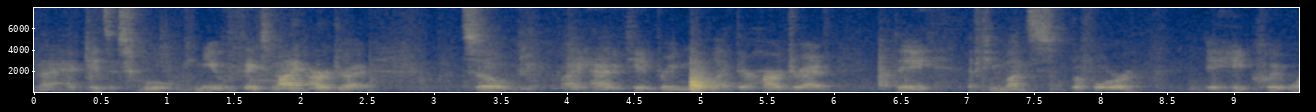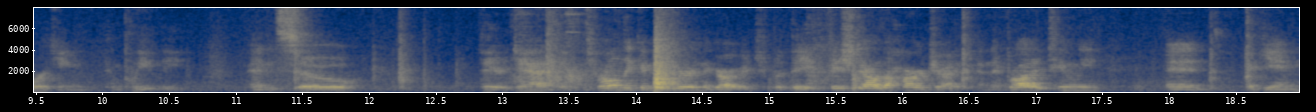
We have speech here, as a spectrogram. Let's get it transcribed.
And I had kids at school, can you fix my hard drive? So I had a kid bring me like their hard drive. They, a few months before, it had quit working completely. And so their dad had thrown the computer in the garbage, but they fished out the hard drive, and they brought it to me, and again,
